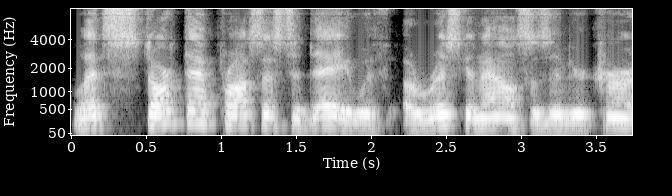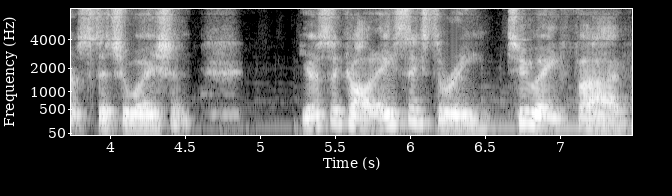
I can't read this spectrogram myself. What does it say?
Let's start that process today with a risk analysis of your current situation. Give us a call at 863 285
